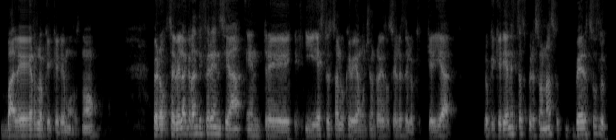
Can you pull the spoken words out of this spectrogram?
valer lo que queremos, ¿no? Pero se ve la gran diferencia entre, y esto es algo que veía mucho en redes sociales, de lo que quería lo que querían estas personas versus lo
